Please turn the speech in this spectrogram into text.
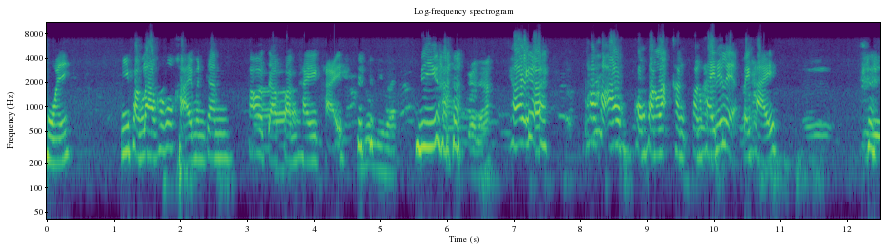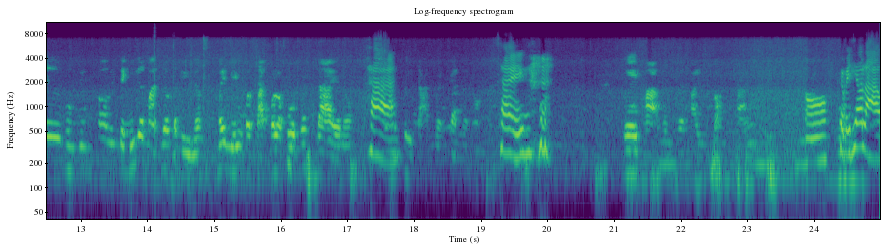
หวย มีฝั่งลาวเขาก็ขายเหมือนกัน เขาเอาจากฝั่งไทยขาย รูปนี้ไหมมีค่ะเดี๋ยวนะใช่ค่ะ ถ้าเขาเอาของฝั่งละฝั่งฝั่งไทยนี่แหละ ไปขาย เออคือผมยังเข้าเด็กนี้เลือกมาเที่ยวก็ดีเนอะไม่มีอุปสรรคเพราะเราพูดก็ได้อะเนาะค่ะ สื่อสารเหมือนกันนะเนาะใช่ค่ะเคยผ่านผมเคยไปสองครั้ง อ๋อเคยไปเที่ยวลาว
